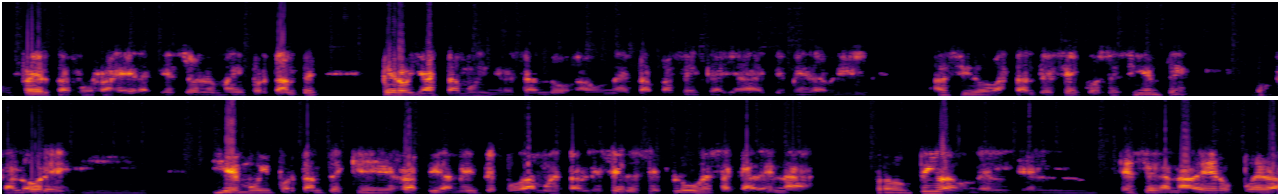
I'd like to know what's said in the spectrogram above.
oferta forrajera, que eso es lo más importante, pero ya estamos ingresando a una etapa seca ya este mes de abril ha sido bastante seco, se siente los calores y, es muy importante que rápidamente podamos establecer ese flujo, esa cadena productiva donde el, ese ganadero pueda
